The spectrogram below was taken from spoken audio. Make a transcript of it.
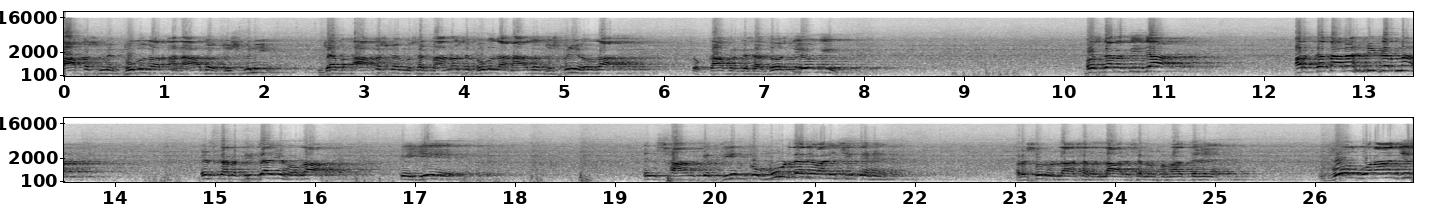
آپس میں بغض اور اناج اور دشمنی۔ جب آپس میں مسلمانوں سے بغض، اناج اور دشمنی ہوگا تو کافر کے ساتھ دوستی ہوگی۔ اس کا نتیجہ اور قطع رحمی کرنا۔ اس کا نتیجہ یہ ہوگا کہ یہ انسان کے دین کو موڑ دینے والی چیزیں ہیں۔ رسول اللہ صلی اللہ علیہ وسلم فرماتے ہیں، وہ گناہ جس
